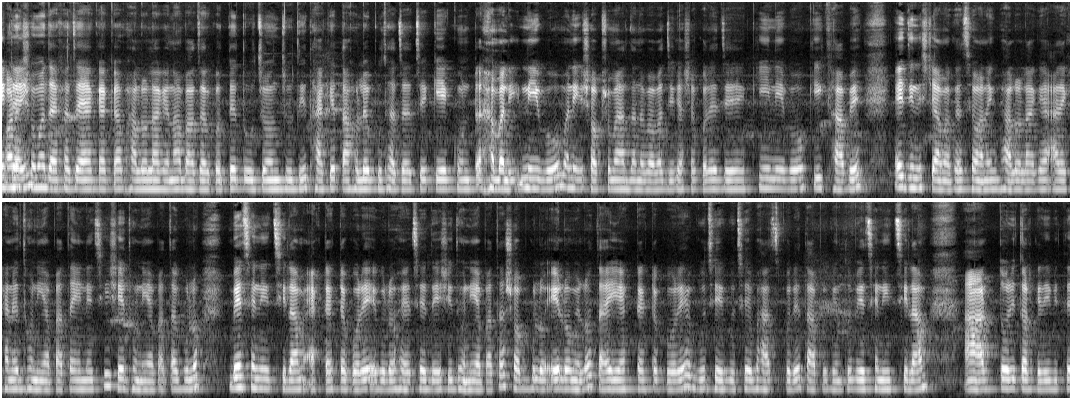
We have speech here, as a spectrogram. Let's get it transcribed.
এটাই সময় দেখা যায় একা একা ভালো লাগে না বাজার করতে। দুজন যদি থাকে তাহলে বোঝা যায় যে কে কোনটা মানে নিব। মানে সবসময় আদানা বাবা জিজ্ঞাসা করে যে কি নেব কি খাবে? এই জিনিসটা আমার কাছে অনেক ভালো লাগে। আর এখানে ধনিয়া পাতা এনেছি সেই ধনিয়া পাতাগুলো বেছে নিচ্ছিলাম। একটা একটা করে এগুলো হয়েছে দেশি ধনিয়া পাতা সবগুলো এলোমেলো। তাই একটা একটা করে গুছিয়ে গুছিয়ে ভাজ করে তারপরে কিন্তু বেছে নিচ্ছিলাম। আর তরি তরকারিতে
